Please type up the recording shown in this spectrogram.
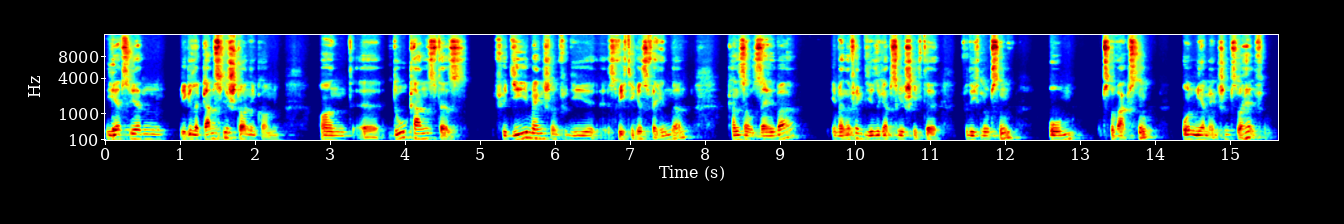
Jetzt werden, wie gesagt, ganz viele Steuern kommen. Und äh, du kannst das für die Menschen, für die es wichtig ist, verhindern, kannst auch selber im Endeffekt diese ganze Geschichte für dich nutzen, um zu wachsen und mehr Menschen zu helfen.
